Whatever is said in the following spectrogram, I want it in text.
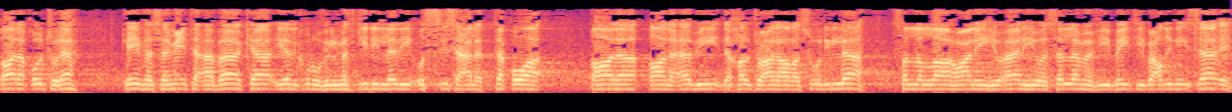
قال قلت له كيف سمعت أباك يذكر في المسجد الذي أسس على التقوى؟ قال قال أبي دخلت على رسول الله صلى الله عليه وآله وسلم في بيت بعض نسائه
